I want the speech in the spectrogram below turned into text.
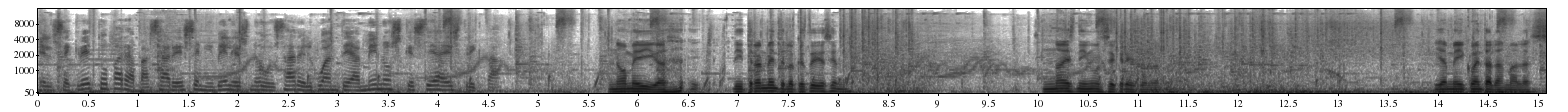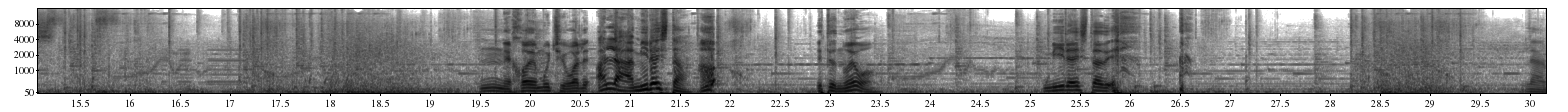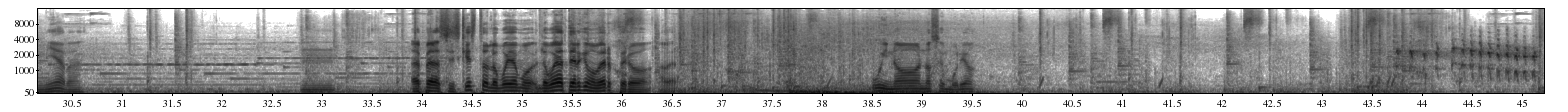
El secreto para pasar ese nivel es no usar el guante a menos que sea estricta. No me digas. Literalmente lo que estoy haciendo. No es ningún secreto. Ya me di cuenta las malas. Mm, me jode mucho igual. ¡Hala! ¡Mira esta! ¡Ah! Este es nuevo. Mira esta de... La mierda. Mm. A ver, espera, si es que esto lo voy a lo voy a tener que mover, pero... A ver. Uy, no, no se murió.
